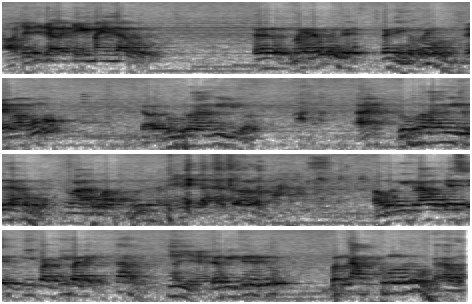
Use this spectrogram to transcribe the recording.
Oh, jadi dia rajin main laut. Uh, main tahu kan rajin tak main Saya mabuk. dah 20 hari juga Ha? 20 hari juga dah tahu mabuk apa Orang pergi ke laut biasa pergi pagi balik petang. Hmm. Ya. Dan kita duduk berkampung dulu kat laut.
